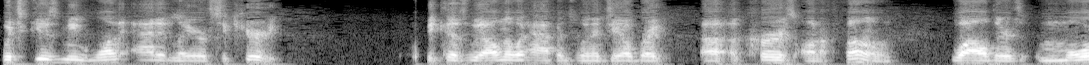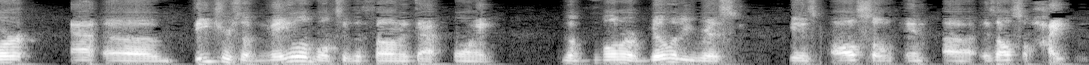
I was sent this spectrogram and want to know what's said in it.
which gives me one added layer of security. Because we all know what happens when a jailbreak uh, occurs on a phone. While there's more uh, features available to the phone at that point, the vulnerability risk is also in, uh, is also heightened.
